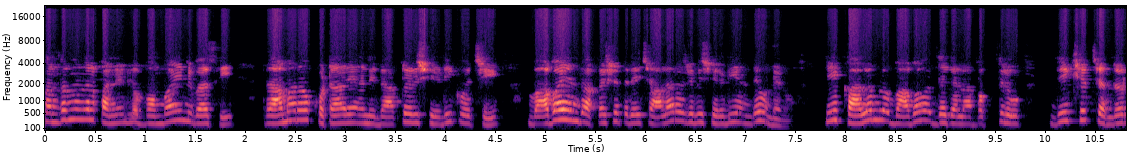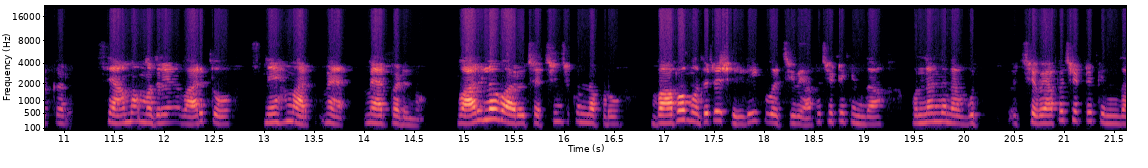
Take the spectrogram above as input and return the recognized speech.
పంతొమ్మిది వందల పన్నెండులో బొంబాయి నివాసి రామారావు కొటారే అనే డాక్టర్ షిరిడీకి వచ్చి బాబా ఎందు ఆకర్షితుడై చాలా రోజులు షిరిడి అందే ఉండను. ఈ కాలంలో బాబా వద్ద గల భక్తులు దీక్షిత్ చందోర్కర్ శ్యామ మొదలైన వారితో స్నేహం ఏర్పడను వారిలో వారు చర్చించుకున్నప్పుడు బాబా మొదట షిరిడీకి వచ్చి వేప చెట్టు కింద ఉన్నందున వేప చెట్టు కింద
